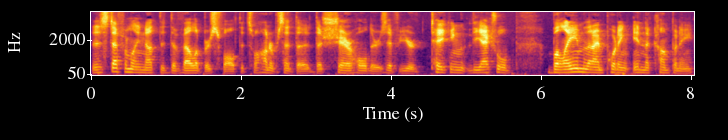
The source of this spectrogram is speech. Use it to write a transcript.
it's definitely not the developers' fault. It's 100% the the shareholders. If you're taking the actual blame that I'm putting in the company,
